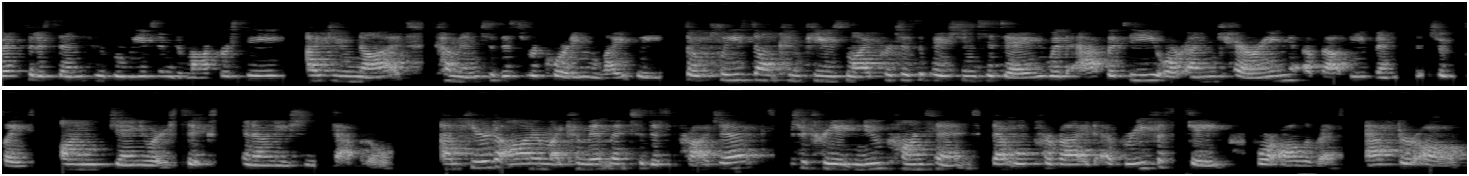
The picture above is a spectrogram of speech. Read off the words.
U.S. citizen who believes in democracy, I do not come into this recording lightly. So please don't confuse my participation today with apathy or uncaring about the events that took place on January 6th in our nation's capital. I'm here to honor my commitment to this project to create new content that will provide a brief escape for all of us. After all,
